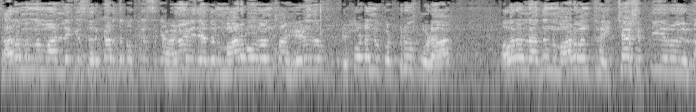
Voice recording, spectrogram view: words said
ಸಾಲ ಮನ್ನಾ ಮಾಡಲಿಕ್ಕೆ ಸರ್ಕಾರದ ಪಕ್ಷಕ್ಕೆ ಹಣವಿದೆ, ಅದನ್ನು ಮಾಡಬಹುದು ಅಂತ ಹೇಳಿದ ರಿಪೋರ್ಟ್ ಅನ್ನು ಕೊಟ್ಟರೂ ಕೂಡ ಅವರಲ್ಲಿ ಅದನ್ನು ಮಾಡುವಂತಹ ಇಚ್ಛಾಶಕ್ತಿ ಇರುವುದಿಲ್ಲ.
